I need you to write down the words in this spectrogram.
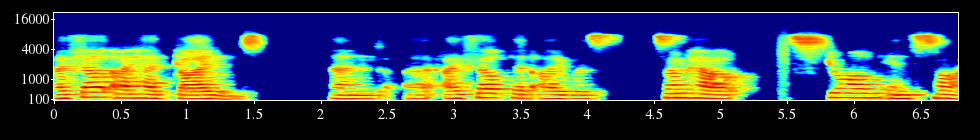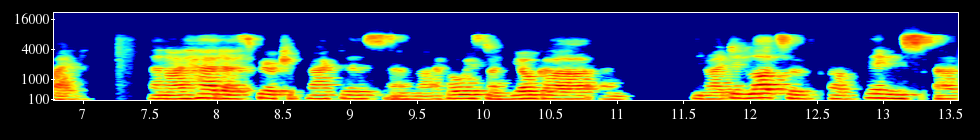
I felt I had guidance. And uh, I felt that I was somehow strong inside and I had a spiritual practice, and I've always done yoga, and you know, I did lots of, of things. Uh,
